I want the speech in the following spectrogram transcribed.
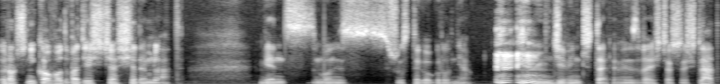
rocznikowo 27 lat, więc on jest z 6 grudnia. 9-4, więc 26 lat.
